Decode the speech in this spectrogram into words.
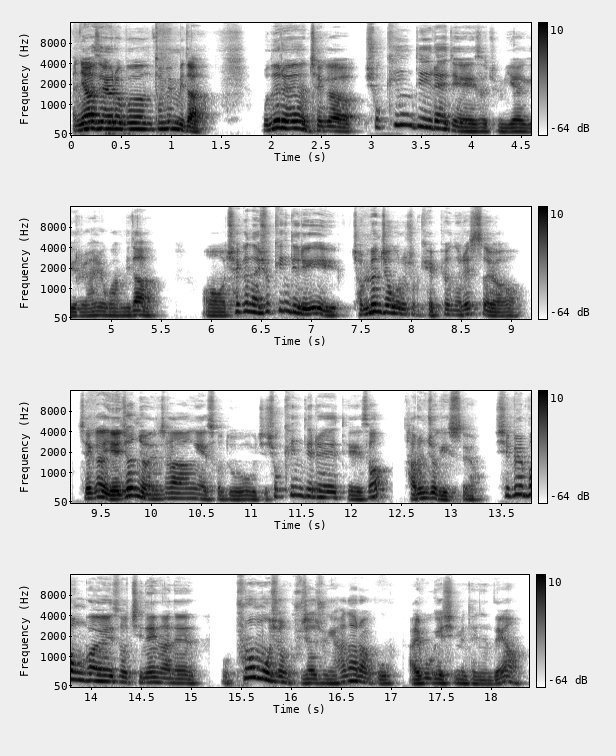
안녕하세요 여러분 토비입니다. 오늘은 제가 쇼킹딜에 대해서 좀 이야기를 하려고 합니다. 어, 최근에 쇼킹딜이 전면적으로 좀 개편을 했어요. 제가 예전 영상에서도 이제 쇼킹딜에 대해서 다룬 적이 있어요. 11번가에서 진행하는 뭐 프로모션 구자 중에 하나라고 알고 계시면 되는데요.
